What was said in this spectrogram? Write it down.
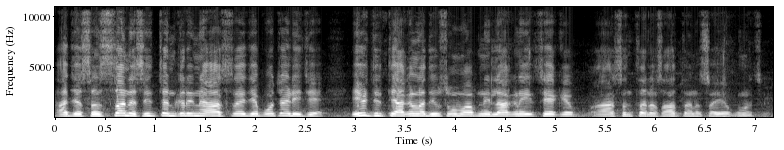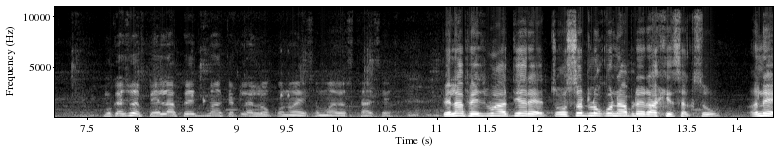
આ જે સંસ્થાને સિંચન કરીને આશ્રય જે પહોંચાડી છે એવી જ રીતે આગળના દિવસોમાં આપની લાગણી છે કે આ સંસ્થાના સાથ અને સહયોગ મળશે મુકેશભાઈ પહેલા ફેજમાં કેટલા લોકોનો અહીં સમાવેશ થશે પહેલા ફેઝમાં અત્યારે ચોસઠ લોકોને આપણે રાખી શકશું અને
